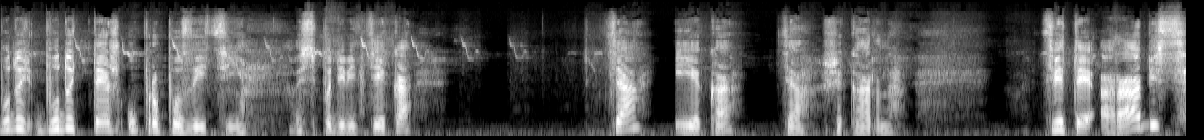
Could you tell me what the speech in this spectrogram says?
Будуть, будуть теж у пропозиції. Ось подивіться, яка ця і яка ця шикарна. Цвіте арабіс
